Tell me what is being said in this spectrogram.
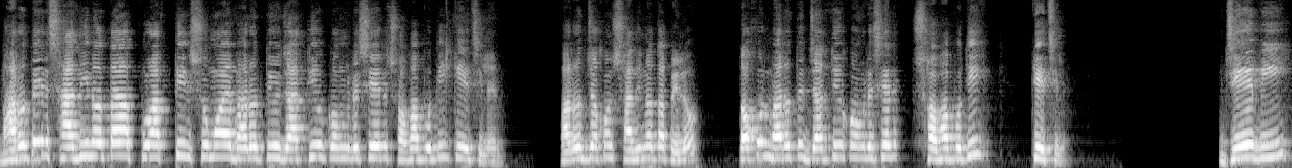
ভারতের স্বাধীনতা প্রাপ্তির সময় ভারতীয় জাতীয় কংগ্রেসের সভাপতি কে ছিলেন? ভারত যখন স্বাধীনতা পেল, তখন ভারতের জাতীয় কংগ্রেসের সভাপতি কে ছিলেন? জে বি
